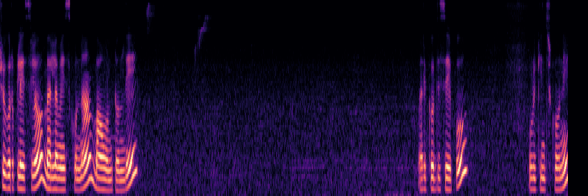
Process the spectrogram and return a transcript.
షుగర్ ప్లేస్లో బెల్లం వేసుకున్న బాగుంటుంది. మరి కొద్దిసేపు ఉడికించుకొని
